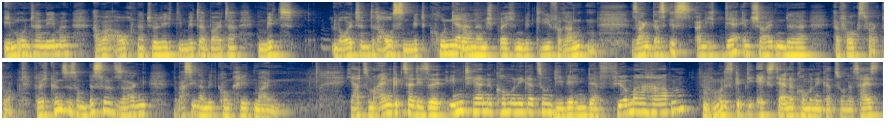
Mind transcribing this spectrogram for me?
Im Unternehmen, aber auch natürlich die Mitarbeiter mit Leuten draußen, mit Kunden genau. sprechen, mit Lieferanten. Sagen, das ist eigentlich der entscheidende Erfolgsfaktor. Vielleicht können Sie so ein bisschen sagen, was Sie damit konkret meinen. Ja, zum einen gibt es ja diese interne Kommunikation, die wir in der Firma haben. Mhm. Und es gibt die externe Kommunikation, das heißt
